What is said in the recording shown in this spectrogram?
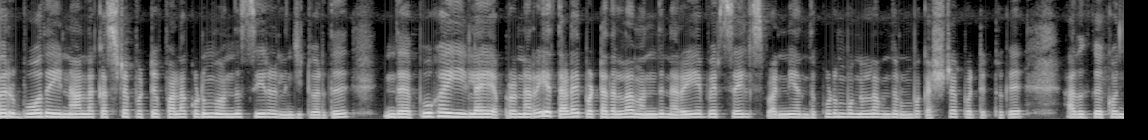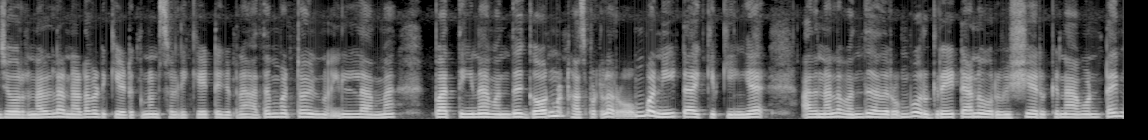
பேர் போதையினால் கஷ்டப்பட்டு பல குடும்பம் வந்து சீரழிஞ்சிட்டு வருது. இந்த புகையிலை அப்புறம் நிறைய தடைப்பட்டதெல்லாம் வந்து நிறைய பேர் சேல்ஸ் பண்ணி அந்த குடும்பங்கள்லாம் வந்து ரொம்ப கஷ்டப்பட்டுட்ருக்கு. அதுக்கு கொஞ்சம் ஒரு நல்ல நடவடிக்கை எடுக்கணும்னு சொல்லி கேட்டுக்கிட்டேன். அதை மட்டும் இல்லாமல் பார்த்தீங்கன்னா வந்து கவர்மெண்ட் ஹாஸ்பிட்டலை ரொம்ப நீட்டாக ஆக்கியிருக்கீங்க. அதனால் வந்து அது ரொம்ப ஒரு கிரேட்டான ஒரு விஷயம் இருக்குது நான் ஒன் டைம்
